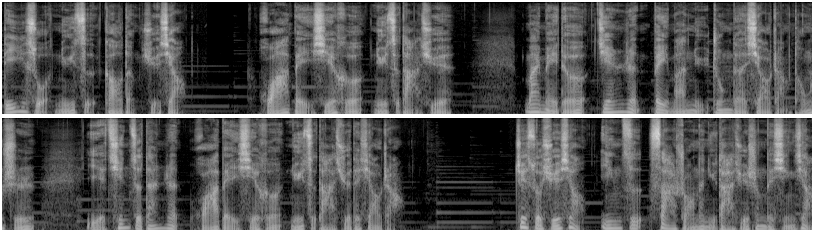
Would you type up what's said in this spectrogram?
第一所女子高等学校——华北协和女子大学。麦美德兼任贝满女中的校长，同时也亲自担任华北协和女子大学的校长。这所学校英姿飒爽的女大学生的形象，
